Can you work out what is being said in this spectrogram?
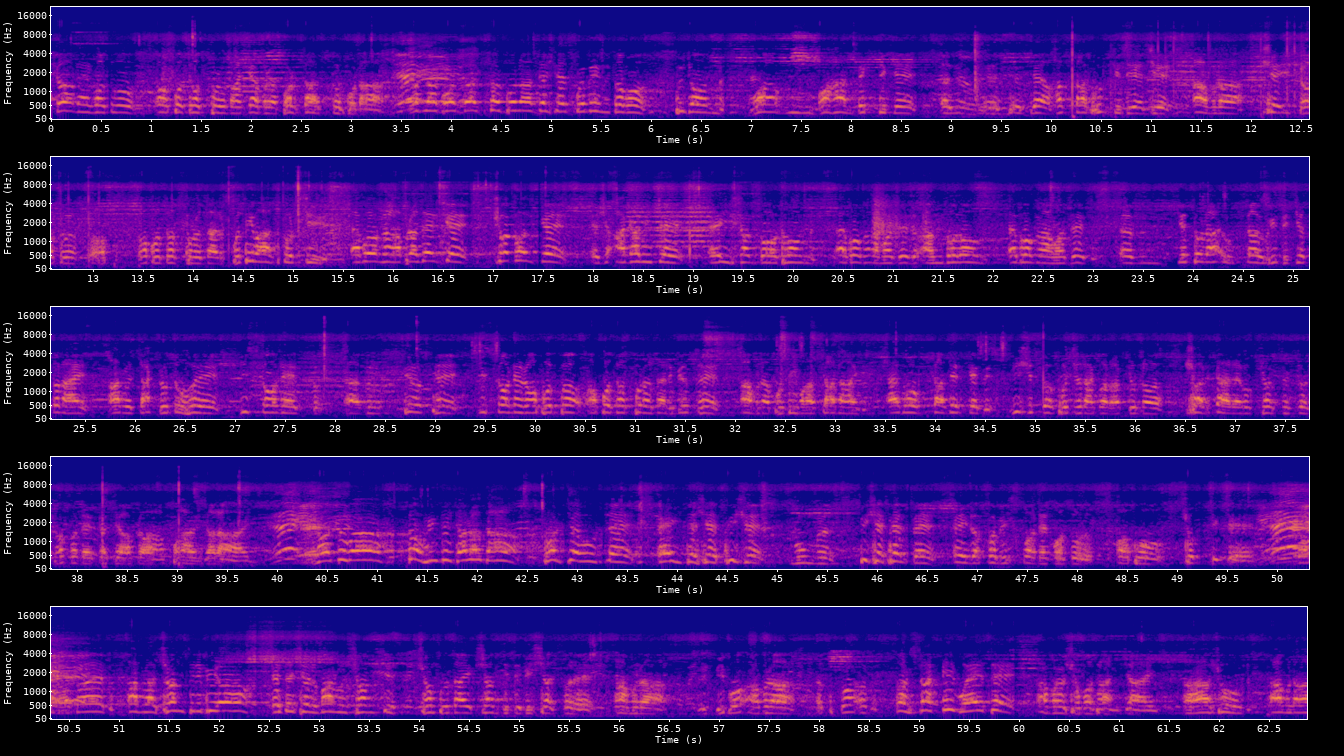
মতো আমরা বরদাস্ত করব না আমরা বরদাস্ত করব না দেশের প্রবীণতম দুজন মহান ব্যক্তিকে হত্যা হুমকি দিয়েছে আমরা সেই প্রতিবাদ করছি এবং আপনাদেরকে সকলকে আগামীতে এই সংগঠন এবং আমাদের আন্দোলন এবং আমাদের চেতনা চেতনায় আরও জাগ্রত হয়ে ইস্কনের বিরুদ্ধে ইস্কনের অপ- অপতৎপরতার বিরুদ্ধে আমরা প্রতিবাদ জানাই এবং তাদেরকে নিষিদ্ধ ঘোষণা করার জন্য সরকার এবং সংশ্লিষ্ট সকলের কাছে আমরা আহ্বান জানাই। নতুবা তহিদি জনতা করছে উঠলে এই দেশে মুম- পিষে ফেলবে এই রকম ইস্কনের মতো অপশক্তিকে। আমরা শান্তিপ্রিয় এদেশের মানুষ শান্তি, সাম্প্রদায়িক শান্তিতে বিশ্বাস করে। আমরা আমরা কনস্ট্রাকটিভ ওয়েতে আমরা সমাধান চাই। আসুন, আমরা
